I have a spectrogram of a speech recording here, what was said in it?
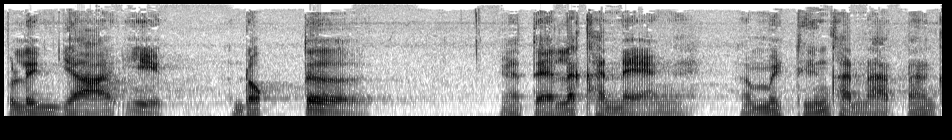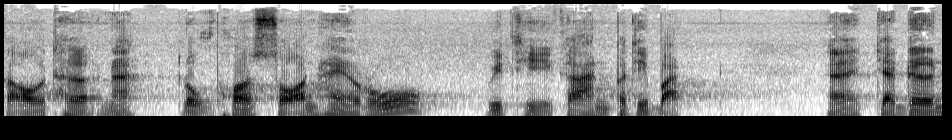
ปริญญาเอกด็อกเตอร์แต่ละแขนงไม่ถึงขนาดนั้นก็เอาเถอะนะหลวงพ่อสอนให้รู้วิธีการปฏิบัติ จะเดิน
